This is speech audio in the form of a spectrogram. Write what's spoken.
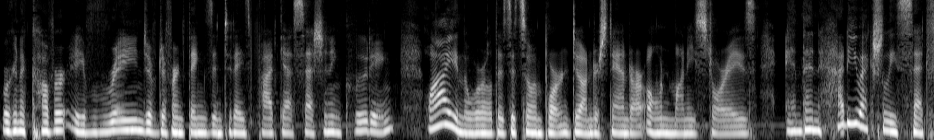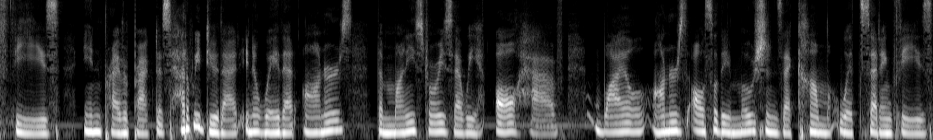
We're going to cover a range of different things in today's podcast session, including why in the world is it so important to understand our own money stories? And then how do you actually set fees in private practice? How do we do that in a way that honors the money stories that we all have while honors also the emotions that come with setting fees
